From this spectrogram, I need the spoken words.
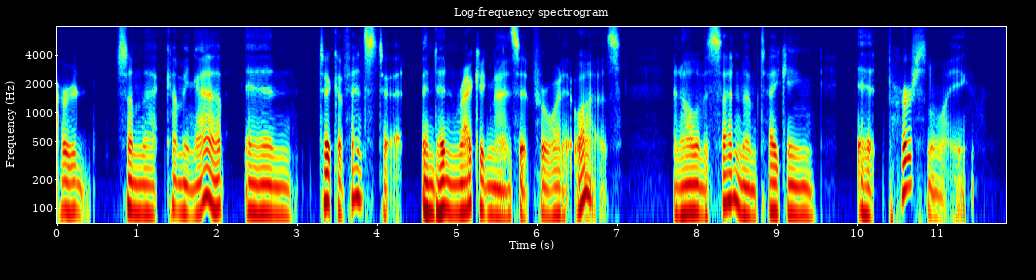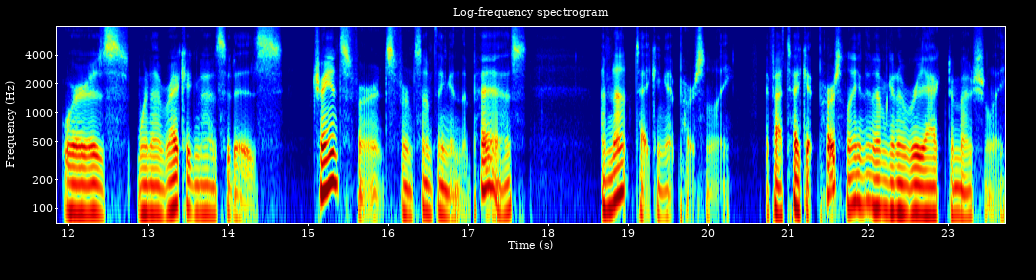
heard some of that coming up and took offense to it and didn't recognize it for what it was. And all of a sudden, I'm taking it personally. Whereas when I recognize it as transference from something in the past, I'm not taking it personally. If I take it personally, then I'm going to react emotionally.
